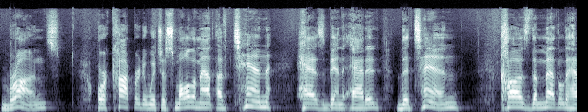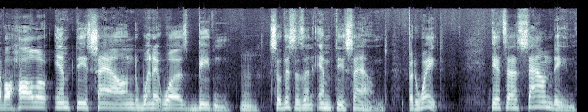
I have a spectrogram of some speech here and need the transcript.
bronze, or copper to which a small amount of tin has been added. The tin caused the metal to have a hollow, empty sound when it was beaten. Mm. So this is an empty sound. But wait, it's a sounding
